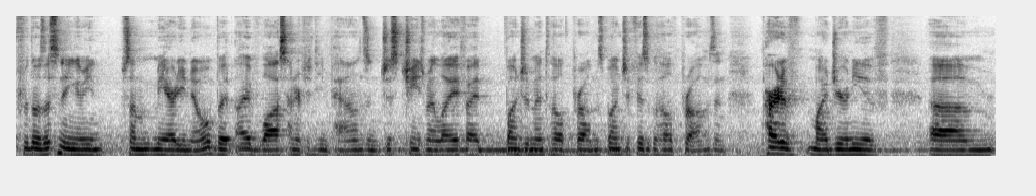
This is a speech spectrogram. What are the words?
for those listening, I mean, some may already know, but I've lost 115 pounds and just changed my life. I had a bunch of mental health problems, a bunch of physical health problems, and part of my journey of um,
